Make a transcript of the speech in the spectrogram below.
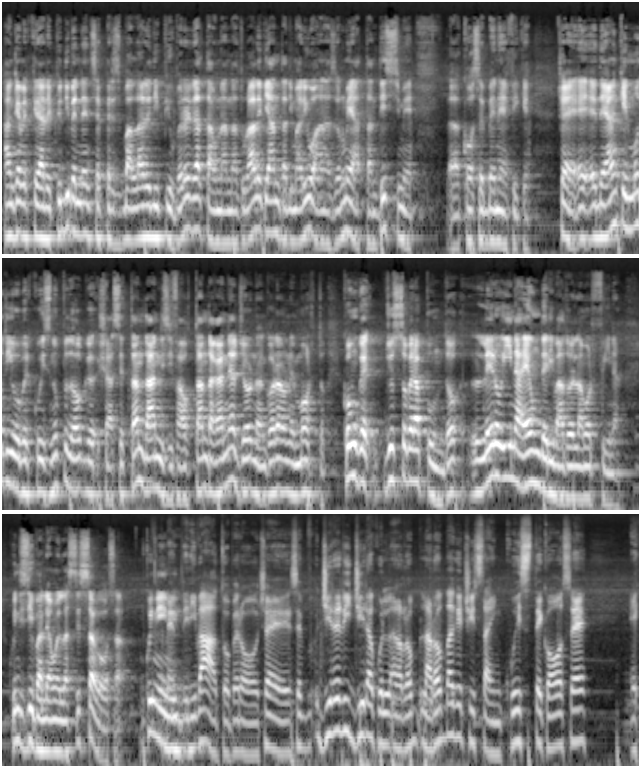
anche per creare più dipendenza e per sballare di più, però in realtà una naturale pianta di marijuana secondo me ha tantissime uh, cose benefiche cioè, ed è anche il motivo per cui Snoop Dogg ha 70 anni, si fa 80 canne al giorno e ancora non è morto. Comunque, giusto per appunto, l'eroina è un derivato della morfina. Quindi sì, parliamo della stessa cosa. Quindi... È un derivato però, cioè se gira e rigira quella, la, roba, la roba che ci sta in queste cose è,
